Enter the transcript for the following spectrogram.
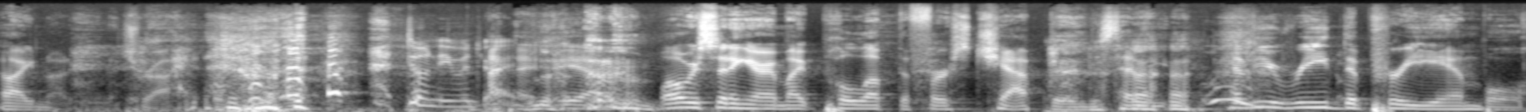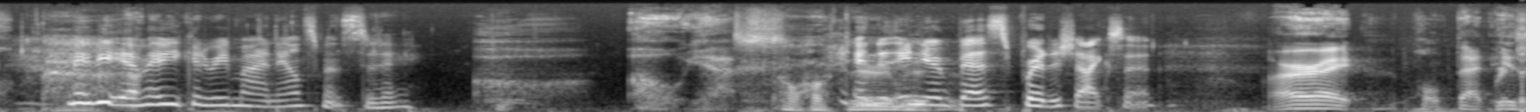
I'm not even gonna try. Don't even try. it. yeah. While we're sitting here, I might pull up the first chapter and just have you have you read the preamble. Maybe uh, maybe you could read my announcements today Oh yes. Oh, in, dude, in your best British accent. All right. Well, that We is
